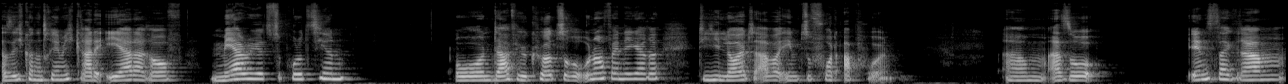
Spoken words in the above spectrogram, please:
Also ich konzentriere mich gerade eher darauf, mehr Reels zu produzieren und dafür kürzere, unaufwendigere, die die Leute aber eben sofort abholen. Ähm, also Instagram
